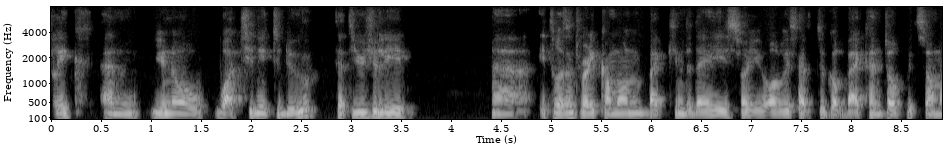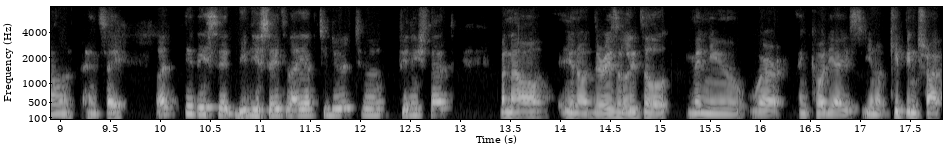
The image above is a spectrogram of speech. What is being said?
click and you know what you need to do. That usually uh, it wasn't very common back in the days, so you always have to go back and talk with someone and say, "What did you say? Did you say that I have to do to finish that?" But now you know there is a little menu where Encodya is you know keeping track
